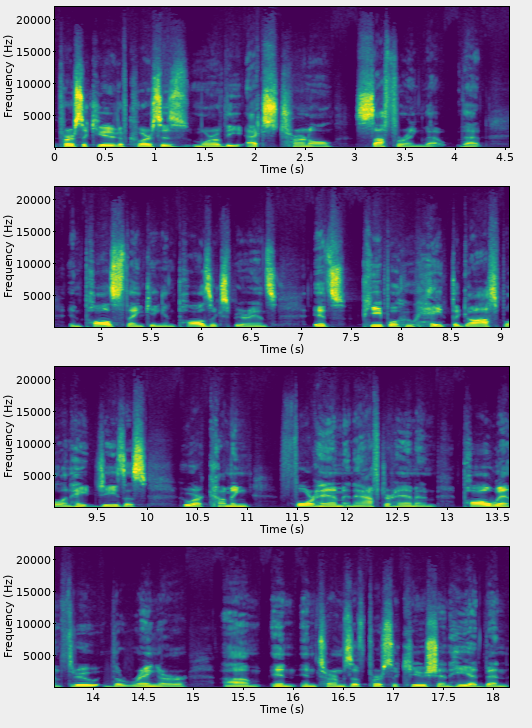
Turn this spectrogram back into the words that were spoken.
persecuted, of course, is more of the external suffering that, that in Paul's thinking, in Paul's experience, it's people who hate the gospel and hate Jesus who are coming for him and after him. And Paul went through the wringer um, in, in terms of persecution. He had been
